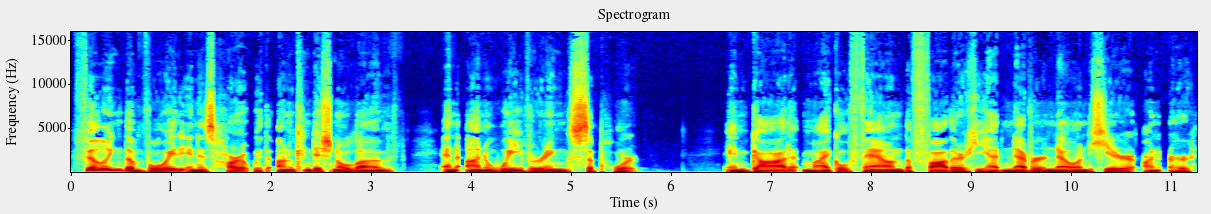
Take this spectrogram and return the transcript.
filling the void in his heart with unconditional love and unwavering support. In God, Michael found the Father he had never known here on earth.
